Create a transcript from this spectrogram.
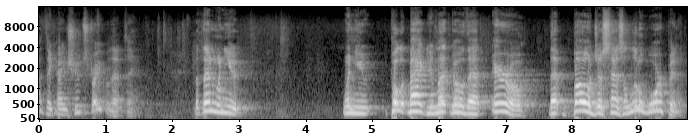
I think I can shoot straight with that thing. But then when you when you pull it back, you let go of that arrow, that bow just has a little warp in it.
